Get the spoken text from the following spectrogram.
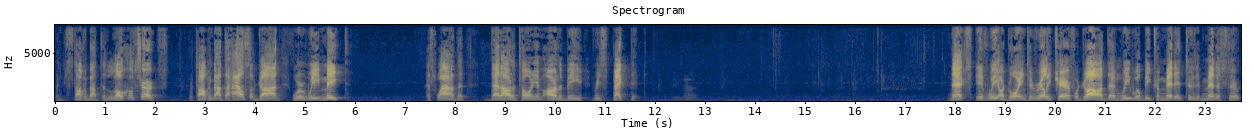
When he's talking about the local church, we're talking about the house of God where we meet. That's why that, that auditorium ought to be respected. Next, if we are going to really care for God, then we will be committed to the minister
